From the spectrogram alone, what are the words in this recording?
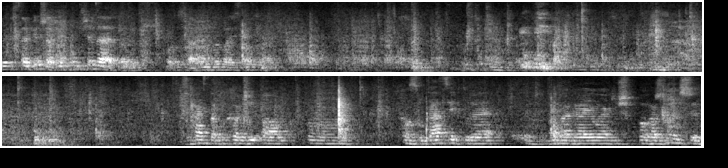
w wstępie trzecim punkcie D. To już pozostawiam do Państwa uznania. Proszę Państwa, tu chodzi o mm, konsultacje, które wymagają jakichś poważniejszych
